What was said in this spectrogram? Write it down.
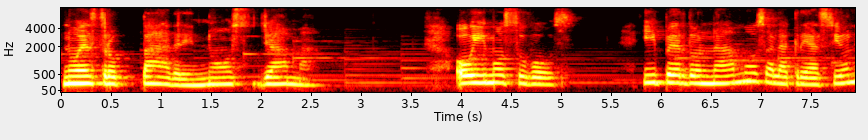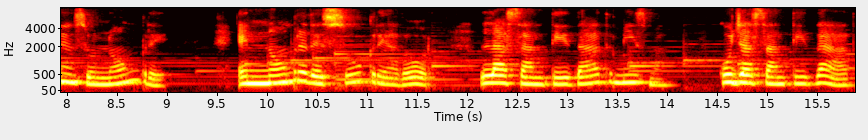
Nuestro Padre nos llama. Oímos su voz y perdonamos a la creación en su nombre, en nombre de su Creador, la santidad misma, cuya santidad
